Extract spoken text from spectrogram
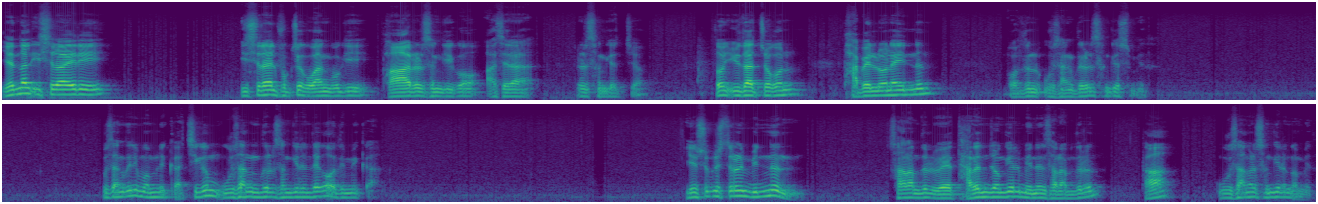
옛날 이스라엘이 이스라엘 북쪽 왕국이 바알을 섬기고 아세라를 섬겼죠. 또 유다 쪽은 바벨론에 있는 모든 우상들을 섬겼습니다. 우상들이 뭡니까? 지금 우상들을 섬기는 데가 어디입니까? 예수 그리스도를 믿는 사람들 외에 다른 종교를 믿는 사람들은 다 우상을 섬기는 겁니다.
